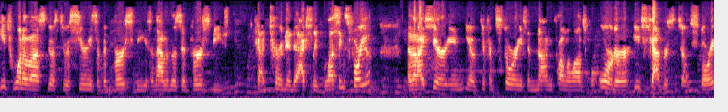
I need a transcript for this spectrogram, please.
each one of us goes through a series of adversities, and how do those adversities kind of turn into actually blessings for you. And then I share in you know different stories in non chronological order. Each chapter is its own story,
